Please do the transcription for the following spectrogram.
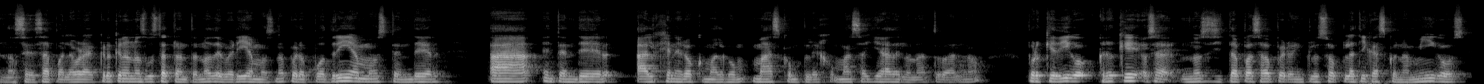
no sé, esa palabra creo que no nos gusta tanto, no deberíamos, ¿no? Pero podríamos tender a entender al género como algo más complejo, más allá de lo natural, ¿no? Porque digo, creo que, o sea, no sé si te ha pasado, pero incluso pláticas con amigos,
